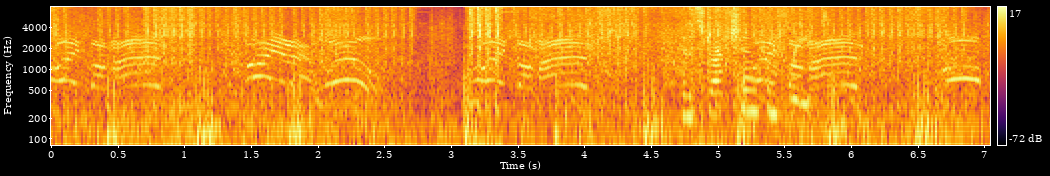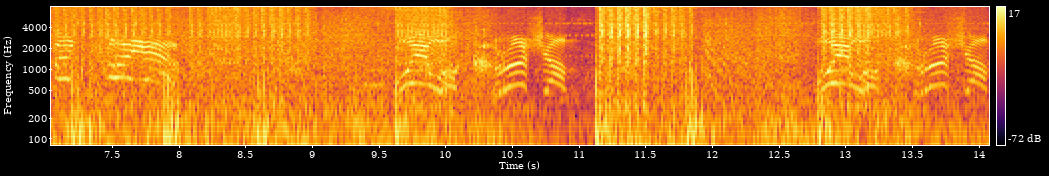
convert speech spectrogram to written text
Wipe them out! Fire at will! Wipe them out! Construction Wipe complete. out! Open fire! We will crush them! We will crush them!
